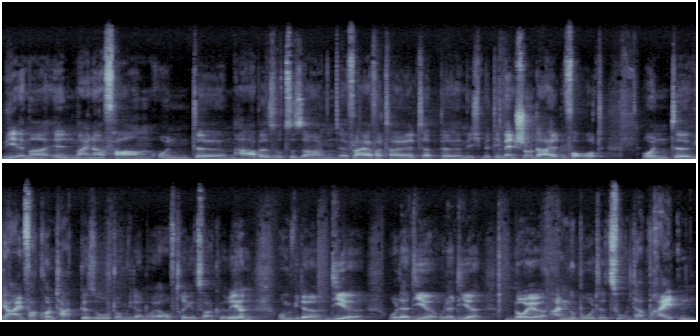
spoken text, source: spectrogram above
wie immer in meiner Farm und äh, habe sozusagen äh, Flyer verteilt, habe äh, mich mit den Menschen unterhalten vor Ort und ähm, ja, einfach Kontakt gesucht, um wieder neue Aufträge zu akquirieren, um wieder dir oder dir oder dir neue Angebote zu unterbreiten.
